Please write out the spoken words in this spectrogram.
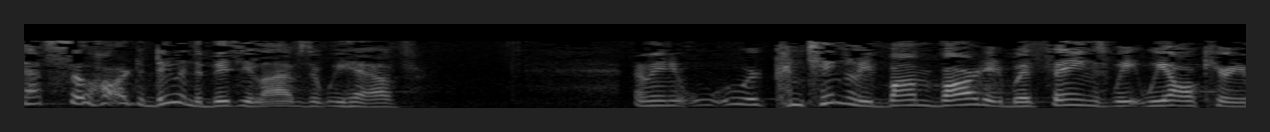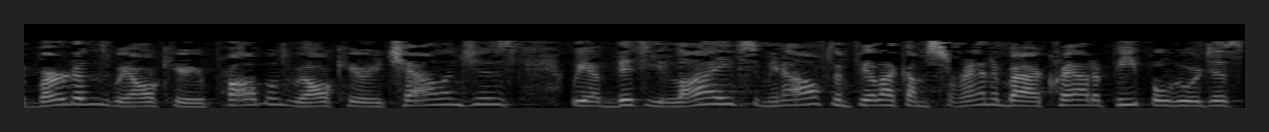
that's so hard to do in the busy lives that we have. I mean, we're continually bombarded with things. We, we all carry burdens. We all carry problems. We all carry challenges. We have busy lives. I mean, I often feel like I'm surrounded by a crowd of people who are just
